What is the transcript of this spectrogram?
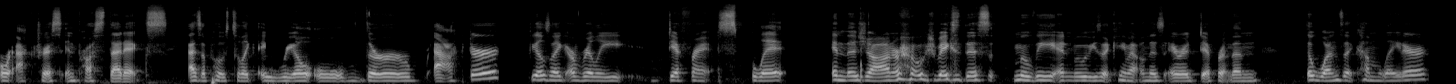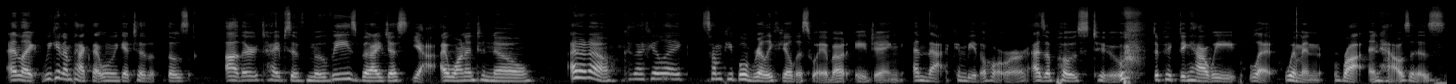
or actress in prosthetics as opposed to like a real older actor feels like a really different split in the genre which makes this movie and movies that came out in this era different than the ones that come later and like we can unpack that when we get to those other types of movies but i just yeah i wanted to know I don't know, because I feel like some people really feel this way about aging, and that can be the horror, as opposed to depicting how we let women rot in houses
